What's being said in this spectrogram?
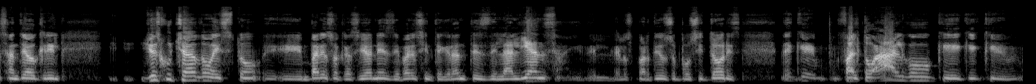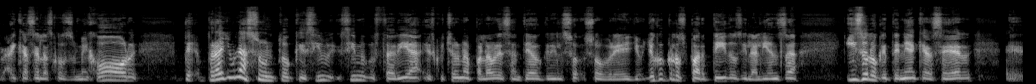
Santiago Krill, yo he escuchado esto eh, en varias ocasiones de varios integrantes de la alianza, de, de los partidos opositores, de que faltó algo, que, que, que hay que hacer las cosas mejor. Pero hay un asunto que sí, sí me gustaría escuchar una palabra de Santiago Grill sobre ello. Yo creo que los partidos y la alianza hizo lo que tenía que hacer, eh,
